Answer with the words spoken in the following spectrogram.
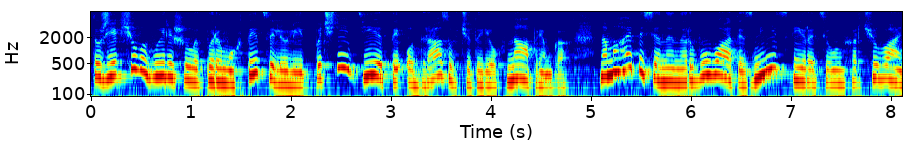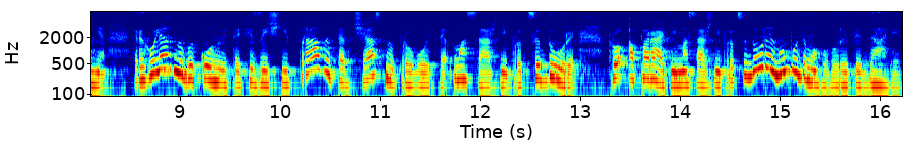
Тож, якщо ви вирішили перемогти целюліт, почніть діяти одразу в чотирьох напрямках. Намагайтеся не нервувати, змініть свій раціон харчування, регулярно виконуйте фізичні вправи та вчасно проводьте масажні процедури. Про апаратні масажні процедури ми будемо говорити далі.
